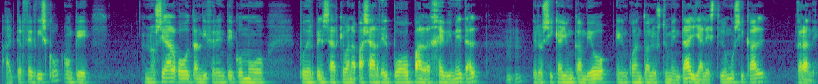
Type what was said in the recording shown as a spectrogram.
al tercer disco, aunque no sea algo tan diferente como poder pensar que van a pasar del pop al heavy metal, pero sí que hay un cambio en cuanto a lo instrumental y al estilo musical grande.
